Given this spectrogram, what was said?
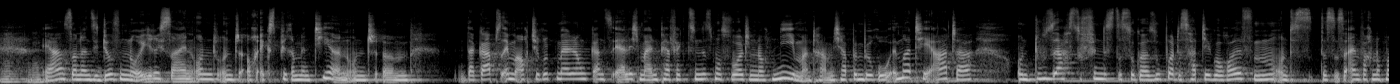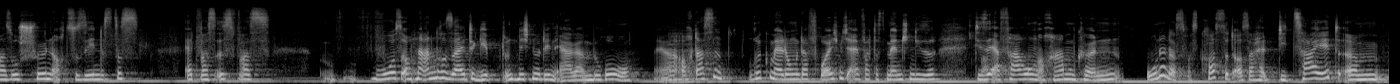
mhm. ja, sondern sie dürfen neugierig sein und, und auch experimentieren und ähm, da gab es eben auch die Rückmeldung, ganz ehrlich, meinen Perfektionismus wollte noch nie jemand haben. Ich habe im Büro immer Theater und du sagst, du findest das sogar super, das hat dir geholfen und das, das ist einfach nochmal so schön auch zu sehen, dass das etwas ist, was wo es auch eine andere Seite gibt und nicht nur den Ärger im Büro. Ja, auch das sind Rückmeldungen, da freue ich mich einfach, dass Menschen diese, diese Erfahrungen auch haben können, ohne dass was kostet, außer halt die Zeit, ähm,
